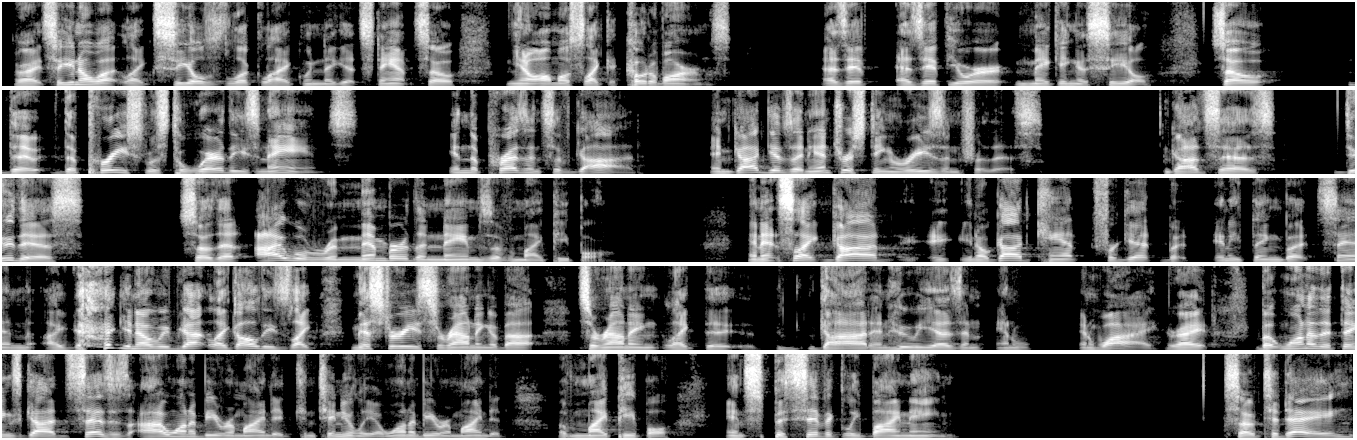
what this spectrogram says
Right? So, you know what like seals look like when they get stamped. So, you know, almost like a coat of arms, as if as if you were making a seal. So the the priest was to wear these names in the presence of God. And God gives an interesting reason for this. God says, Do this so that I will remember the names of my people. And it's like God, eh, eh, you know, God can't forget but anything but sin. I, you know, we've got like all these like mysteries surrounding about surrounding like the eh, God and who He is and and and why, right? But one of the things God says is, I want to be reminded continually, I want to be reminded of my people and specifically by name. So today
